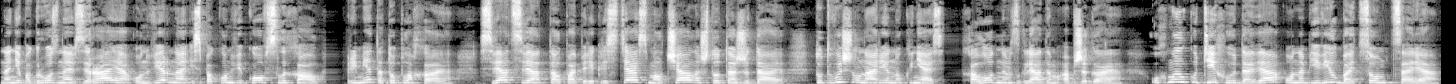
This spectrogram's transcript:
на небо грозное взирая, он верно испокон веков слыхал, примета то плохая — Свят-свят, толпа перекрестясь, молчала, что-то ожидая. Тут вышел на арену князь, холодным взглядом обжигая. Ухмылку тихую давя, он объявил бойцом царя.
